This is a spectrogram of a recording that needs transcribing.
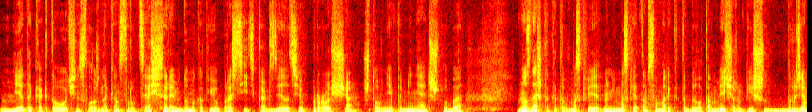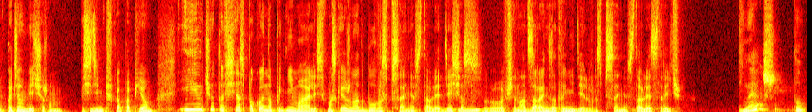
Угу. И это как-то очень сложная конструкция. Я сейчас все время думаю, как ее упростить, как сделать ее проще, что в ней поменять, чтобы ну, знаешь, как это в Москве, ну, не в Москве, там в Самаре это было, там вечером пишет друзьям, пойдем вечером, посидим, пивка попьем. И что-то все спокойно поднимались. В Москве уже надо было в расписание вставлять. Здесь сейчас mm-hmm. вообще надо заранее за три недели в расписание вставлять встречу. Знаешь, тут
